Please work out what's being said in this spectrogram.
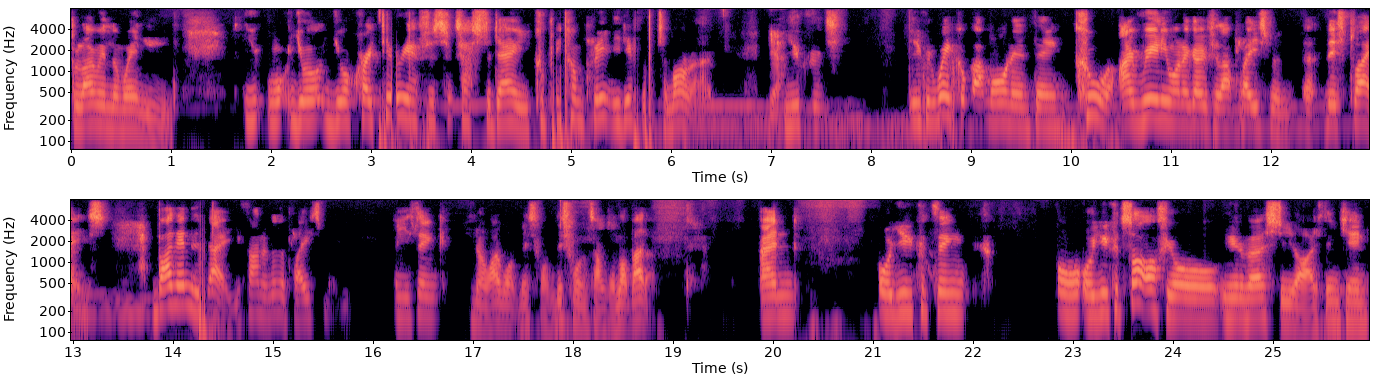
blow in the wind. You, your your criteria for success today could be completely different tomorrow. Yeah. You could you could wake up that morning and think, cool, I really want to go for that placement at this place. By the end of the day, you found another placement and you think, no, I want this one. This one sounds a lot better. And or you could think or, or you could start off your university life thinking,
